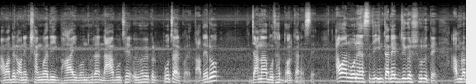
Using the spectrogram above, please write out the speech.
আমাদের অনেক সাংবাদিক, ভাই, বন্ধুরা না বুঝে ওইভাবে করে প্রচার করে। তাদেরও জানা বোঝার দরকার আছে। আমার মনে আছে যে ইন্টারনেট যুগের শুরুতে আমরা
